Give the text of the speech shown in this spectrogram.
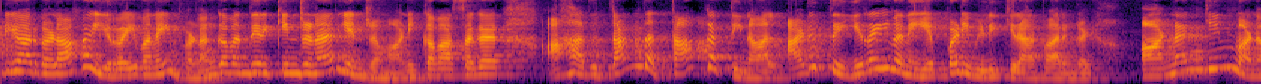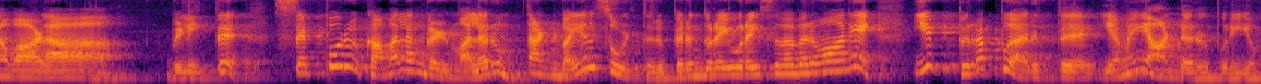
அடியார்களாக இறைவனை வணங்க வந்திருக்கின்றனர் என்ற மாணிக்கவாசகர். அது தந்த தாக்கத்தினால் அடுத்து இறைவனை எப்படி விழிக்கிறார் பாருங்கள். அணங்கின் மணவாளா. விழித்து செப்புரு கமலங்கள் மலரும் தன் வயல் சூழ் திருப்பெருந்துரை உரை சிவபெருமானே இப்பிறப்பு அறுத்து எமை ஆண்டருள் புரியும்.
